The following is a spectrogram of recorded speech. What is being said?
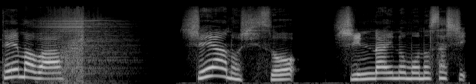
テーマはシェアの思想信頼の物差し。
